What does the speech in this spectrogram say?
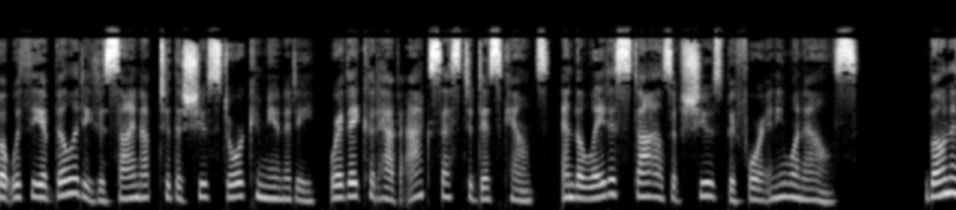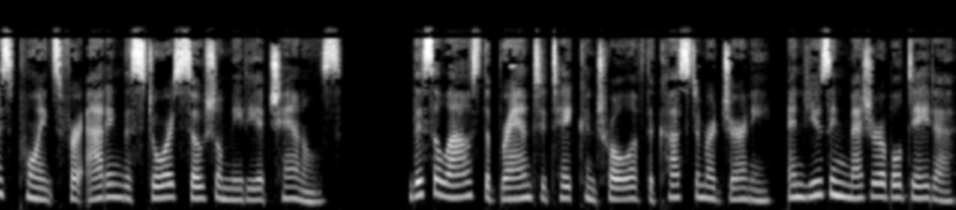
but with the ability to sign up to the shoe store community, where they could have access to discounts and the latest styles of shoes before anyone else. Bonus points for adding the store's social media channels. This allows the brand to take control of the customer journey and, using measurable data,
